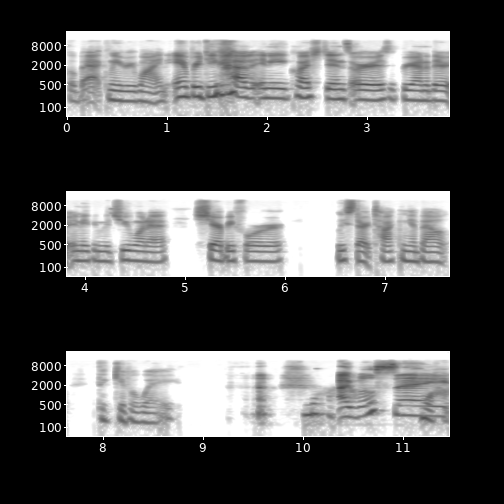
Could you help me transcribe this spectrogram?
go back. Let me rewind. Amber, do you have any questions, or is Brianna there anything that you want to share before we start talking about the giveaway? I will say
